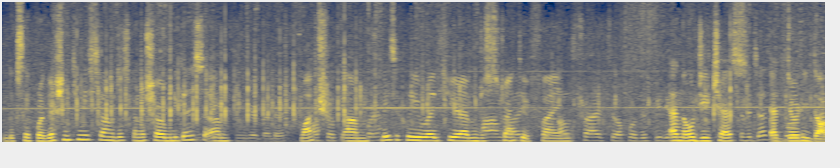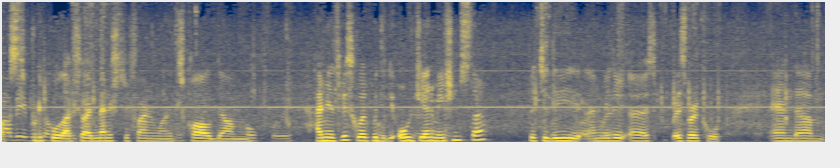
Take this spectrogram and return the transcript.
looks like progression to me. So I'm just gonna show with you guys. Um, it's easier by the- watch. it Um, basically right here I'm just Um, trying I'll- to find to upload this video. an OG chest at Dirty Docks. Pretty cool actually. I managed to find one. It's called um. Hopefully. I mean, it's basically like with the OG animation style, but to the animated, uh, it's, it's very cool. And um?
